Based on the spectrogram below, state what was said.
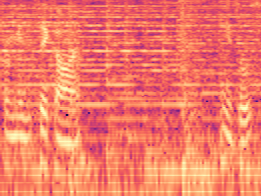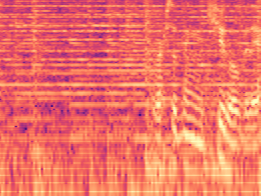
for me to take on. Sneasels. Or something cute over there.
